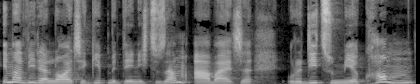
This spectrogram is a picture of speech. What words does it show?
immer wieder Leute gibt, mit denen ich zusammenarbeite oder die zu mir kommen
